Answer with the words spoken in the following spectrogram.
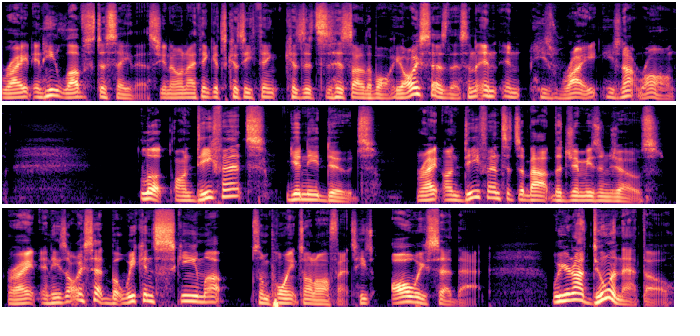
Right, and he loves to say this, you know, and I think it's because he think because it's his side of the ball. He always says this, and, and and he's right. He's not wrong. Look, on defense, you need dudes, right? On defense, it's about the Jimmies and Joes, right? And he's always said, but we can scheme up some points on offense. He's always said that. Well, you're not doing that though.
